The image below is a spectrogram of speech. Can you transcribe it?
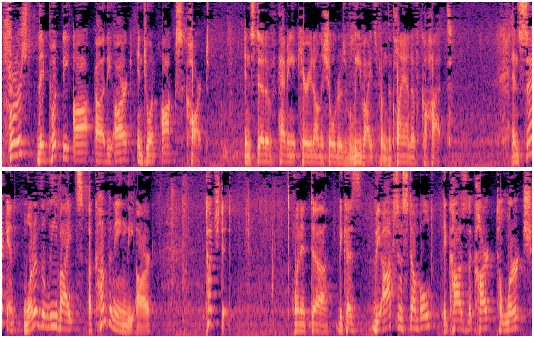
First, they put the, uh, the ark into an ox cart instead of having it carried on the shoulders of Levites from the clan of Kohat. And second, one of the Levites accompanying the ark touched it when it uh, because the oxen stumbled, it caused the cart to lurch,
